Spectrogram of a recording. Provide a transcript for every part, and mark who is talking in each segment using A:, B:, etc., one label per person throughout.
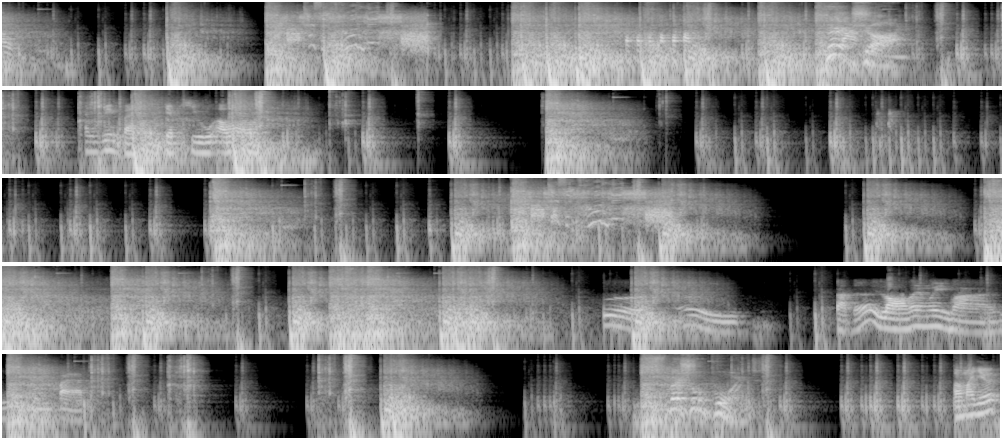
A: เข้า
B: ปั๊บปั๊บปั๊บปั๊บปั๊บ
C: Headshot!
B: ให้วิ่งไปเก็บคิวเอาเอา
A: เออเอ้ย ตัดเอ้ยรอแม่งไม่มาเป็นแปด
C: Special point!
B: เอามาเยอะ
